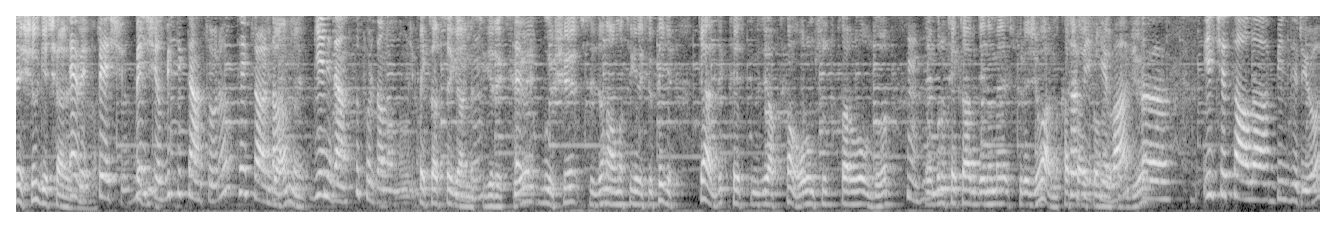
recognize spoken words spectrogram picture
5 yıl geçerli Evet, diyorlar. 5 yıl. 5 Peki. yıl bittikten sonra tekrardan yeniden sıfırdan alınıyor. Tekrar size gelmesi gerekiyor. Evet. Bu işi sizden alması gerekiyor. Peki geldik testimizi yaptık ama olumsuzluklar oldu. E, bunun tekrar bir deneme süreci var mı? Kaç ay Tabii sonra ki var. yapabiliyor? Ee, ilçe sağlığa bildiriyor.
